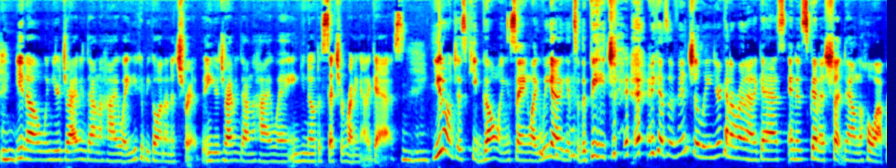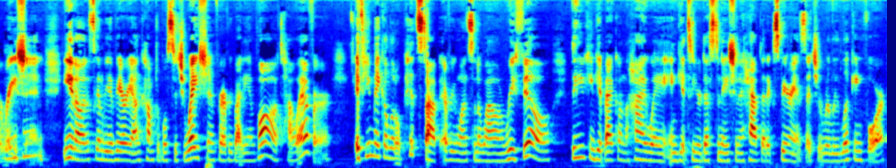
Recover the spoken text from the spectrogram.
Mm-hmm. You know, when you're driving down the highway, you could be going on a trip and you're driving down the highway and you notice that you're running out of gas. Mm-hmm. You don't just keep going saying, like, we got to get to the beach because eventually you're going to run out of gas and it's going to shut down the whole operation. Mm-hmm. You know, and it's going to be a very uncomfortable situation for everybody involved. However, if you make a little pit stop every once in a while and refill, then you can get back on the highway and get to your destination and have that experience that you're really looking for,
